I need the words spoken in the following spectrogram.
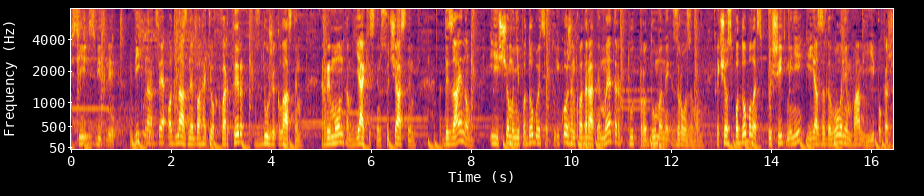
всі світлі вікна. Це одна з небагатьох квартир з дуже класним ремонтом, якісним, сучасним дизайном. І що мені подобається, тут і кожен квадратний метр тут продуманий з розумом. Якщо сподобалось, пишіть мені, і я з задоволенням вам її покажу.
